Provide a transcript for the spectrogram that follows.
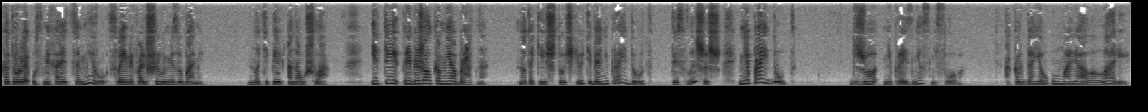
которая усмехается миру своими фальшивыми зубами. Но теперь она ушла, и ты прибежал ко мне обратно. Но такие штучки у тебя не пройдут, ты слышишь? Не пройдут!» Джо не произнес ни слова. А когда я умоляла Ларри,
